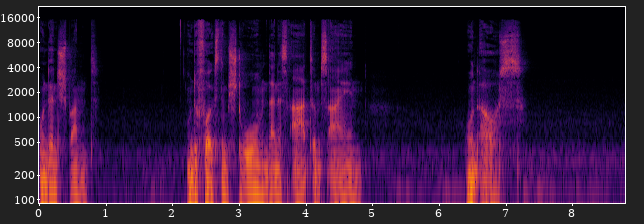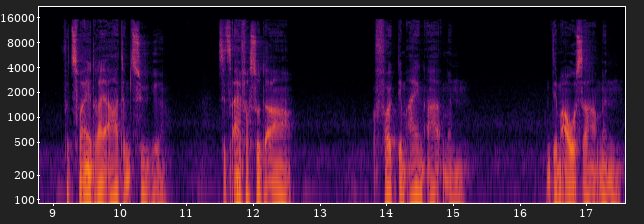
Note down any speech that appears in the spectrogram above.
und entspannt. Und du folgst dem Strom deines Atems ein und aus. Für zwei, drei Atemzüge sitz einfach so da folgt dem Einatmen und dem Ausatmen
